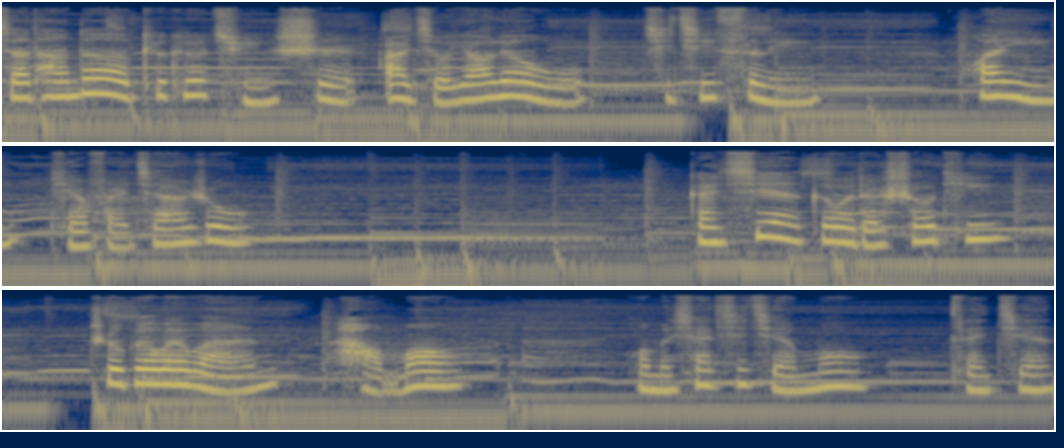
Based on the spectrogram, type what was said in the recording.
小唐的 QQ 群是二九幺六五七七四零，欢迎铁粉加入。感谢各位的收听，祝各位晚安。好梦，我们下期节目再见。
